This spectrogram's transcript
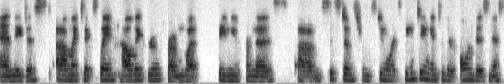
and they just um, like to explain how they grew from what they knew from the um, systems from StudentWorks painting into their own business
